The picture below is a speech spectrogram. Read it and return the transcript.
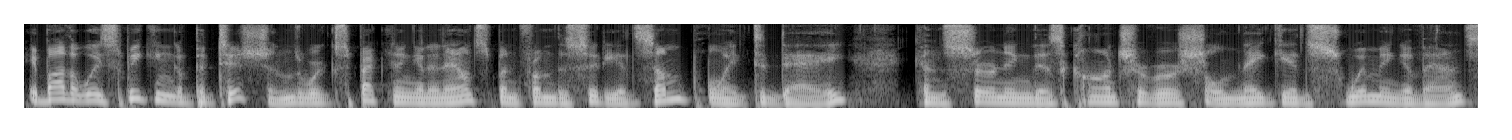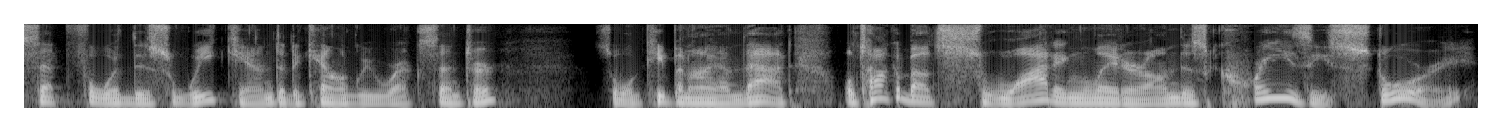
Hey, by the way, speaking of petitions, we're expecting an announcement from the city at some point today concerning this controversial naked swimming event set for this weekend at the Calgary Rec Center. So we'll keep an eye on that. We'll talk about swatting later on this crazy story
